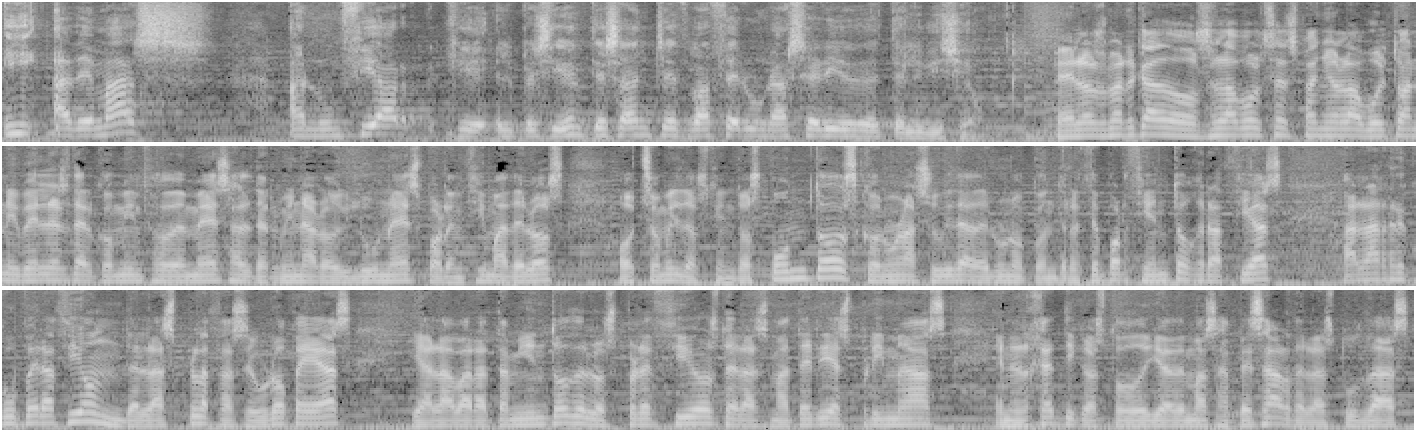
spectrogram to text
y además anunciar que el presidente Sánchez va a hacer una serie de televisión. En los mercados, la bolsa española ha vuelto a niveles del comienzo de mes al terminar hoy lunes por encima de los 8.200 puntos, con una subida del 1,13% gracias a la recuperación de las plazas europeas y al abaratamiento de los precios de las materias primas energéticas. Todo ello además a pesar de las dudas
